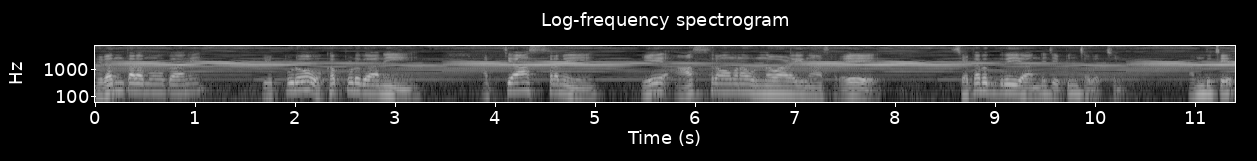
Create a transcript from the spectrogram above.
నిరంతరము కానీ ఎప్పుడో ఒకప్పుడు కానీ అత్యాశ్రమే ఏ ఆశ్రమమున ఉన్నవాడైనా సరే శతరుద్రీయాన్ని జపించవచ్చును. అందుచేత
